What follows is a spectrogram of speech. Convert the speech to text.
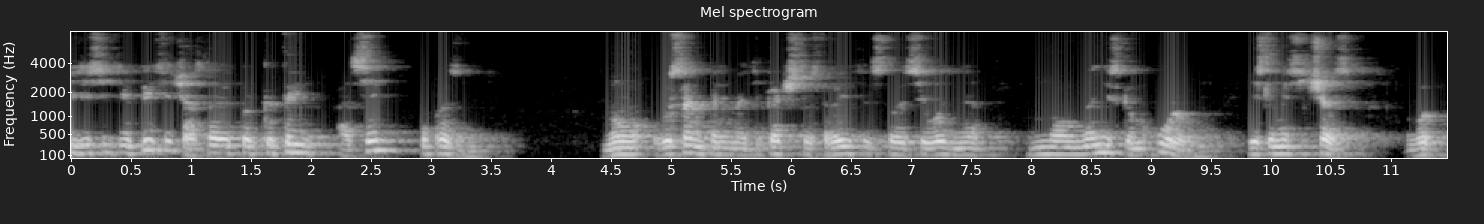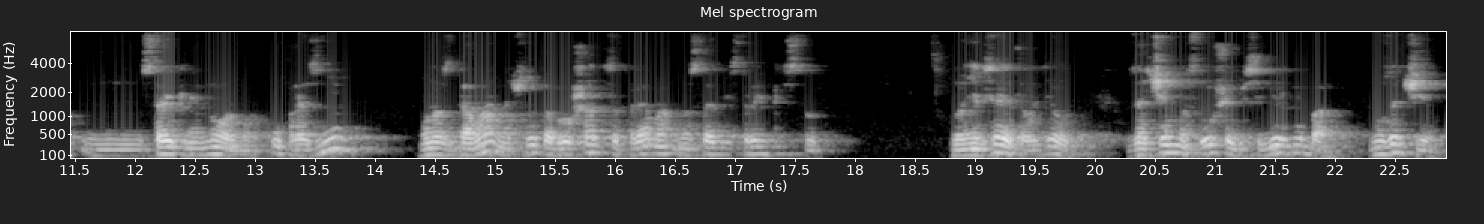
из 10 тысяч оставить только 3, а 7 упразднить. Ну, вы сами понимаете, качество строительства сегодня ну, на низком уровне. Если мы сейчас вот строительные нормы упраздним, у нас дома начнут обрушаться прямо на стадии строительства. Но нельзя этого делать. Зачем мы слушаем Всемирный банк? Ну зачем?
